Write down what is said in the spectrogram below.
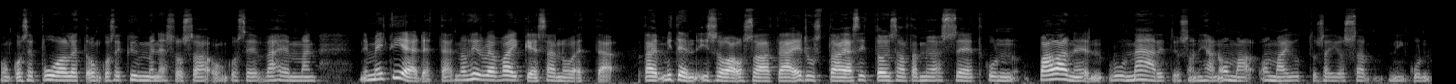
onko se puolet, onko se kymmenesosa, onko se vähemmän, niin me ei tiedetä. Me on hirveän vaikea sanoa, että, tai miten isoa osaa tämä edustaa. Ja sitten toisaalta myös se, että kun palaneen luun määritys on ihan oma, oma juttunsa, jossa niin kun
